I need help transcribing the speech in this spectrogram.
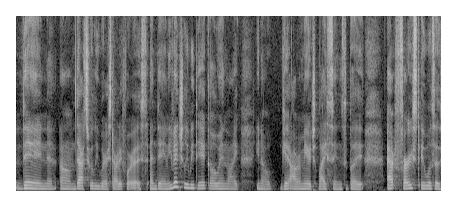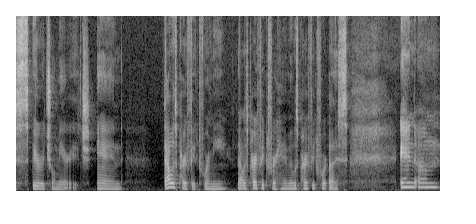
then um, that's really where it started for us. And then eventually we did go and like you know get our marriage license but at first it was a spiritual marriage. And that was perfect for me. That was perfect for him. It was perfect for us. And um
